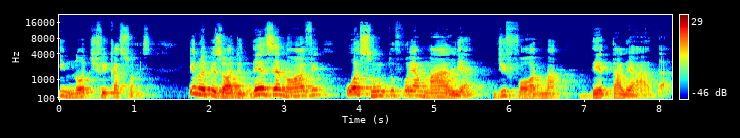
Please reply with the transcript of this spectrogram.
e notificações. E no episódio 19, o assunto foi a malha, de forma detalhada.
